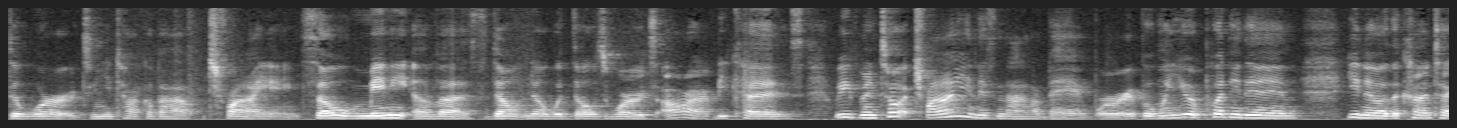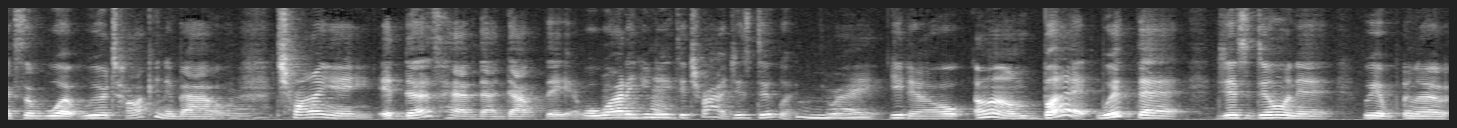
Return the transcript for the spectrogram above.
the words and you talk about trying. So many of us don't know what those words are because we've been taught trying is not a bad word, but when you're putting it in, you know, the context of what we're talking about, mm-hmm. trying, it does have that doubt there. Well, why mm-hmm. do you need mm-hmm. to try? Just do it. Mm-hmm. Right. You know, um, but with that, just doing it, we have in a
